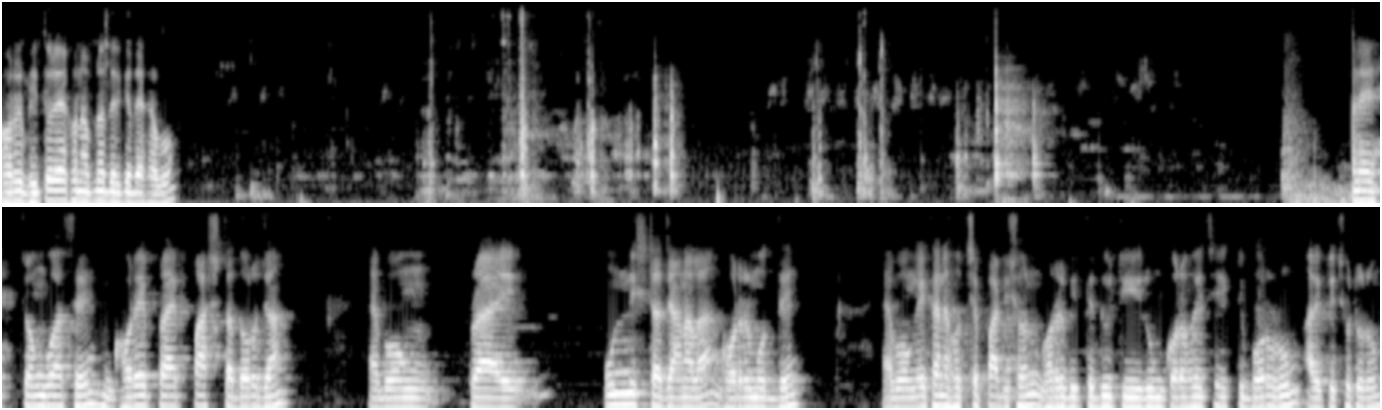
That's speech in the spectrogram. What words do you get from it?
ঘরের ভিতরে এখন আপনাদেরকে দেখাবো। এখানে চঙ্গ আছে। ঘরে প্রায় পাঁচটা দরজা এবং প্রায় উনিশটা জানালা ঘরের মধ্যে এবং এখানে হচ্ছে পার্টিশন ঘরের ভিতরে দুইটি রুম করা হয়েছে, একটি বড় রুম আর একটি ছোট রুম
